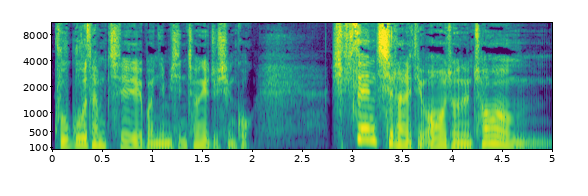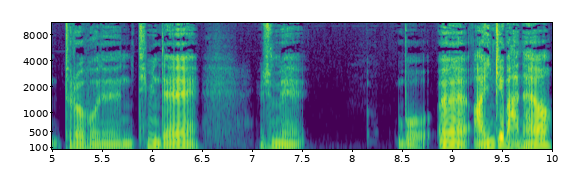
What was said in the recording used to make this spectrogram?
9937번님이 신청해 주신 곡 10cm라는 팀. 어 저는 처음 들어보는 팀인데 요즘에 뭐, 예, 아, 인기 많아요?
